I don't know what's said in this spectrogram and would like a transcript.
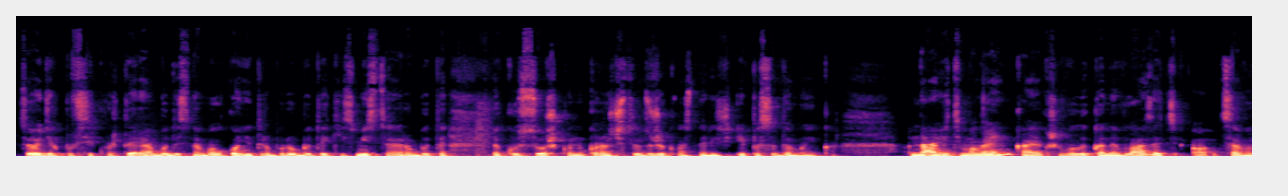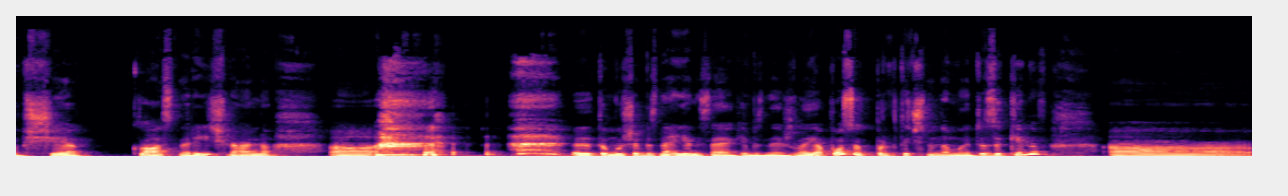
цей одяг по всій квартирі або десь на балконі, треба робити якесь місце, робити якусь сушку. Ну, коротше, це дуже класна річ. І посудомийка. Навіть маленька, якщо велика не влазить, це взагалі класна річ, реально. Тому що без неї я не знаю, як я без неї жила. Я посуд практично не мию. Ти закинув а,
